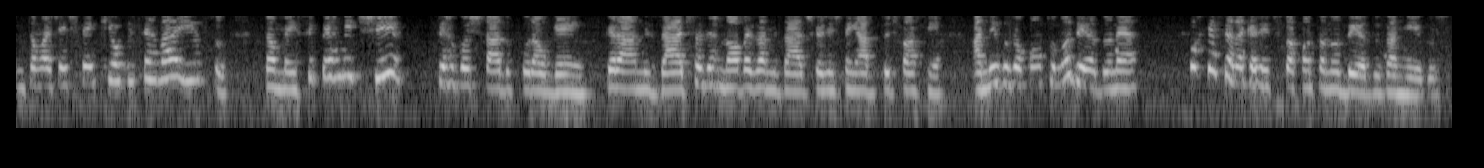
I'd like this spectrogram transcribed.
Então, a gente tem que observar isso também, se permitir ser gostado por alguém, ter a amizade, fazer novas amizades, que a gente tem hábito de falar assim, amigos eu conto no dedo, né? Por que será que a gente só conta no dedo os amigos?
